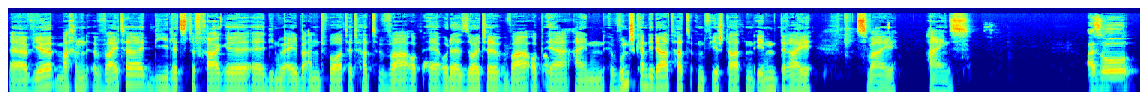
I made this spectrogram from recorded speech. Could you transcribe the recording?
Äh, wir machen weiter. Die letzte Frage, äh, die Noel beantwortet hat, war, ob er oder sollte, war, ob er einen Wunschkandidat hat. Und wir starten in 3, 2, 1. Also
